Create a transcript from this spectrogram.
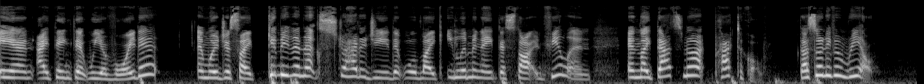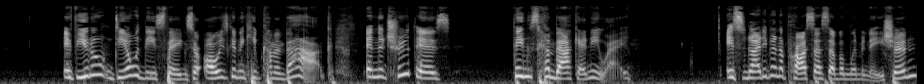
And I think that we avoid it and we're just like, give me the next strategy that will like eliminate this thought and feeling. And like, that's not practical. That's not even real. If you don't deal with these things, they're always going to keep coming back. And the truth is, things come back anyway it's not even a process of elimination.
